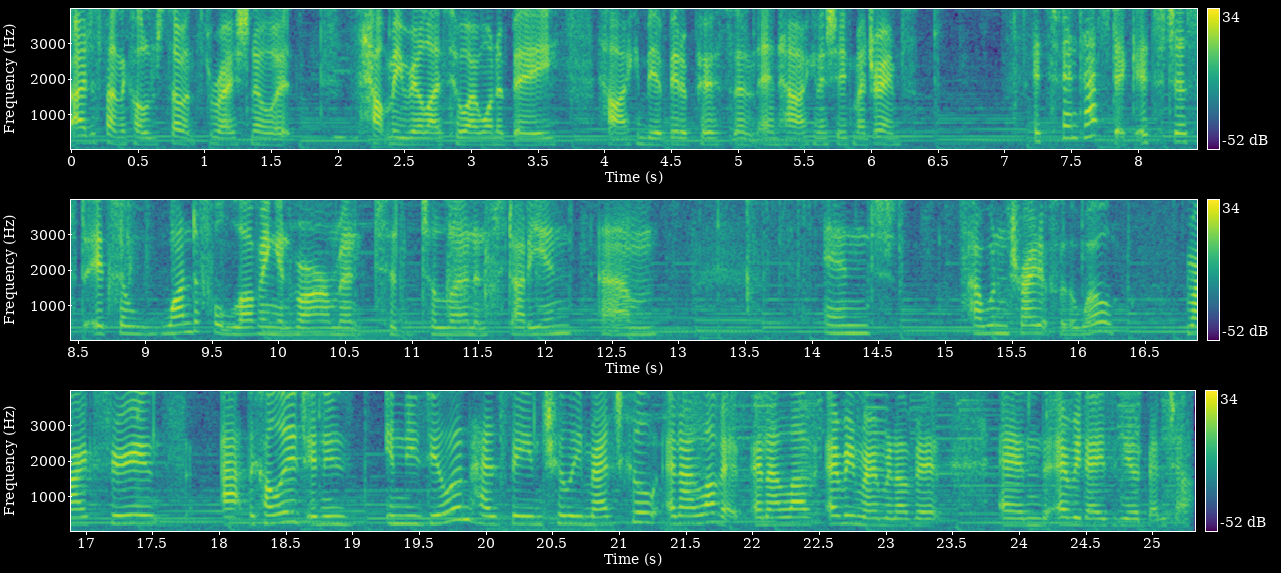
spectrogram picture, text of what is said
I just find the college so inspirational. It's helped me realise who I want to be, how I can be a better person and how I can achieve my dreams. It's fantastic. It's just, it's a wonderful, loving environment to, to learn and study in. Um, and I wouldn't trade it for the world. My experience at the college in New, in New Zealand has been truly magical and I love it and I love every moment of it and every day is a new adventure.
